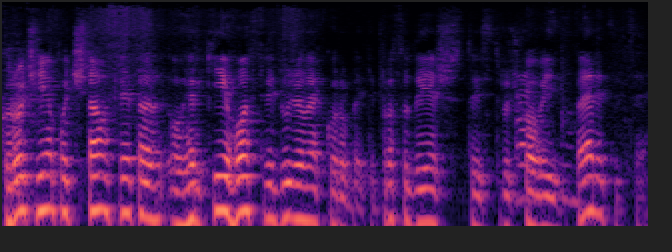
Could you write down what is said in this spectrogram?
Коротше, я почитав свята огірки гострі дуже легко робити. Просто даєш той стручковий Перець, ну. і все.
